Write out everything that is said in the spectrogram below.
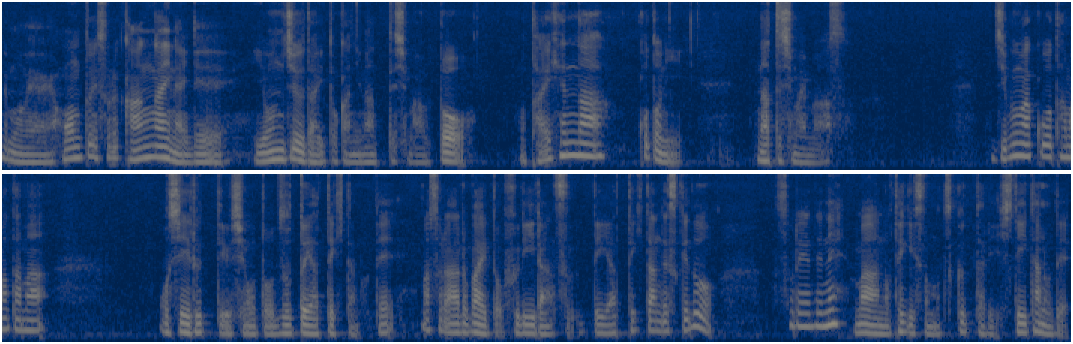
でもね本当にそれ考えないで40代とかになってしまうと大変なことになってしまいます。自分はこうたまたま教えるっていう仕事をずっとやってきたので、まあ、それはアルバイトフリーランスでやってきたんですけどそれでね、まあ、あのテキストも作ったりしていたので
